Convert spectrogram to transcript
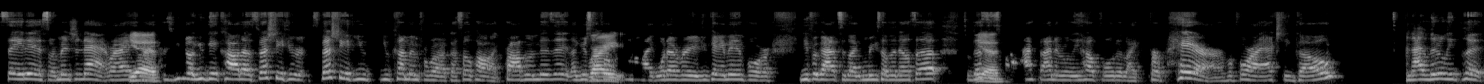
say this or mention that," right? Yeah. Because like, you know, you get caught up, especially if you're, especially if you you come in for like a so-called like problem visit, like you're right. on, like whatever you came in for, you forgot to like bring something else up. So this yeah. is why I find it really helpful to like prepare before I actually go and I literally put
